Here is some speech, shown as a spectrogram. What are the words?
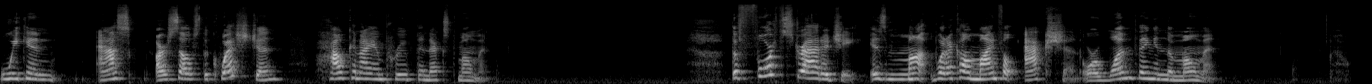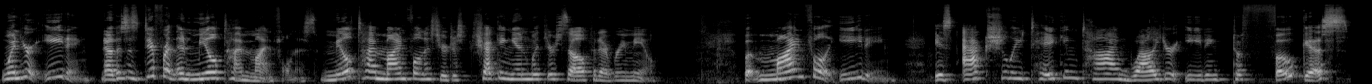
we can ask ourselves the question how can I improve the next moment? The fourth strategy is what I call mindful action or one thing in the moment. When you're eating, now this is different than mealtime mindfulness. Mealtime mindfulness, you're just checking in with yourself at every meal. But mindful eating is actually taking time while you're eating to focus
